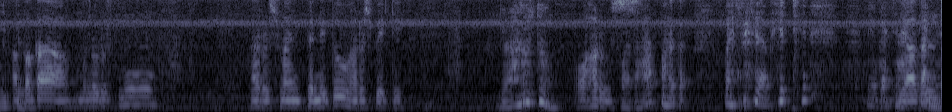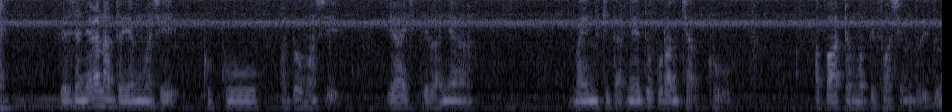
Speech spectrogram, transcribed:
Gitu. apakah menurutmu harus main band itu harus pede ya harus dong. Oh harus. Buat apa kak main beda beda? Ya kak Ya kan. Jati, biasanya kan ada yang masih gugup atau masih ya istilahnya main gitarnya itu kurang jago. Apa ada motivasi untuk itu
